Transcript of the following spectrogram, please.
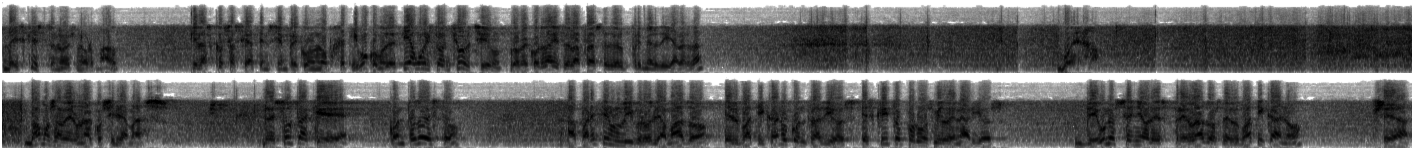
¿Veis que esto no es normal? Que las cosas se hacen siempre con un objetivo, como decía Winston Churchill, lo recordáis de la frase del primer día, ¿verdad? Bueno, vamos a ver una cosilla más. Resulta que con todo esto aparece un libro llamado El Vaticano contra Dios, escrito por los milenarios, de unos señores prelados del Vaticano, o sea,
